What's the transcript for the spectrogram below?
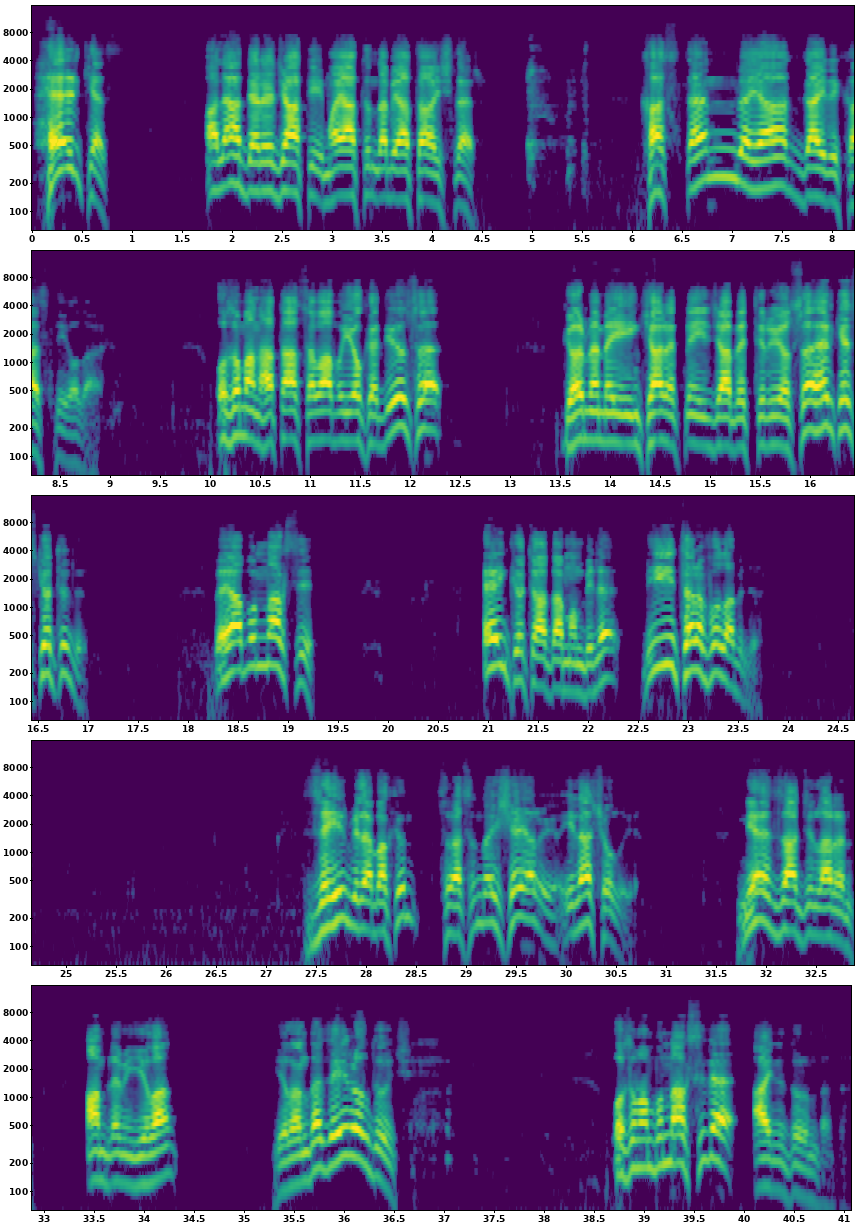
Herkes ala derecatiyim hayatında bir hata işler. Kasten veya gayri kasti olarak. O zaman hata sevabı yok ediyorsa, görmemeyi, inkar etmeyi icap ettiriyorsa herkes kötüdür. Veya bunun aksi. En kötü adamın bile bir iyi tarafı olabilir. Zehir bile bakın sırasında işe yarıyor, ilaç oluyor. Niye eczacıların amblemi yılan? Yılan da zehir olduğu için. O zaman bunun aksi de aynı durumdadır.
